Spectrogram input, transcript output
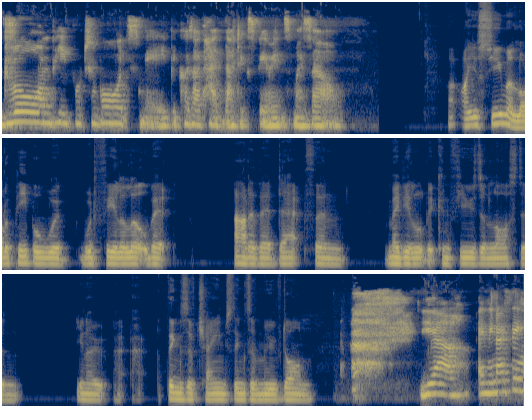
drawn people towards me because I've had that experience myself. I assume a lot of people would would feel a little bit out of their depth and maybe a little bit confused and lost and you know things have changed things have moved on. Yeah i mean i think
